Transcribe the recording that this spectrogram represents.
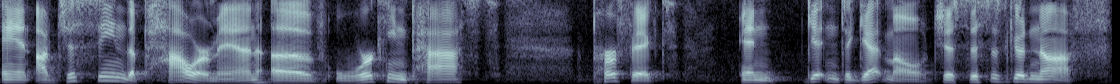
and I've just seen the power, man, of working past perfect and getting to Getmo. Just this is good enough.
